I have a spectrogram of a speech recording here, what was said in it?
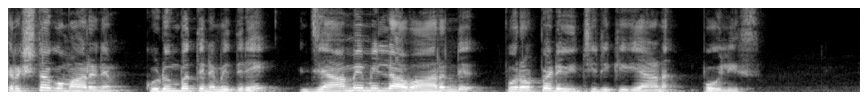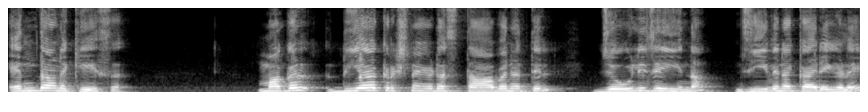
കൃഷ്ണകുമാറിനും കുടുംബത്തിനുമെതിരെ ജാമ്യമില്ലാ വാറന്റ് പുറപ്പെടുവിച്ചിരിക്കുകയാണ് പോലീസ്. എന്താണ് കേസ്? മകൾ ദിയ കൃഷ്ണയുടെ സ്ഥാപനത്തിൽ ജോലി ചെയ്യുന്ന ജീവനക്കാരികളെ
